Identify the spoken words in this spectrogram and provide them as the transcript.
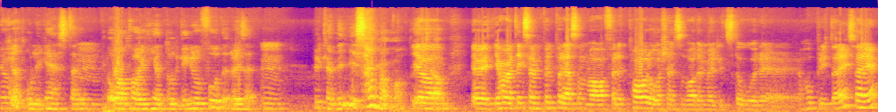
Ja. helt olika hästar Mm. och antagligen helt olika grovfoder. Det så här, Mm. hur kan ni ge samma mat? Ja, liksom? jag, vet, jag har ett exempel på det som var för ett par år sedan så var det en väldigt stor eh, hoppryttare i Sverige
